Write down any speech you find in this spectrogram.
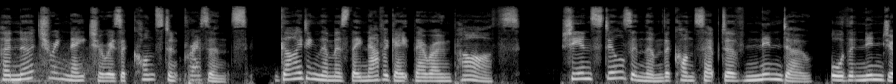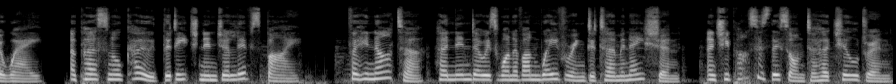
Her nurturing nature is a constant presence, guiding them as they navigate their own paths. She instills in them the concept of Nindo, or the ninja way, a personal code that each ninja lives by. For Hinata, her Nindo is one of unwavering determination, and she passes this on to her children.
